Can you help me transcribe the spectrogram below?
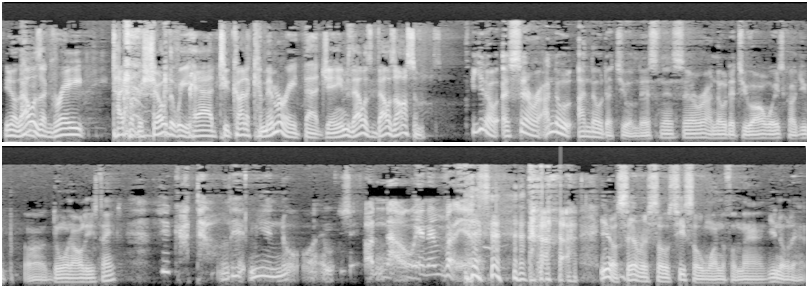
You know, that was a great type of a show that we had to kind of commemorate that, James. That was that was awesome. You know, uh, Sarah, I know, I know that you're listening, Sarah. I know that you always, cause you uh, doing all these things. You got to let me know, uh, know in advance. you know, Sarah, so she's so wonderful, man. You know that.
